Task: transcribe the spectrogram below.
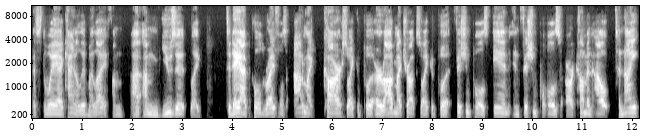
that's the way I kind of live my life. I'm I, I'm use it like today I pulled rifles out of my car so I could put or out of my truck so I could put fishing poles in and fishing poles are coming out tonight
